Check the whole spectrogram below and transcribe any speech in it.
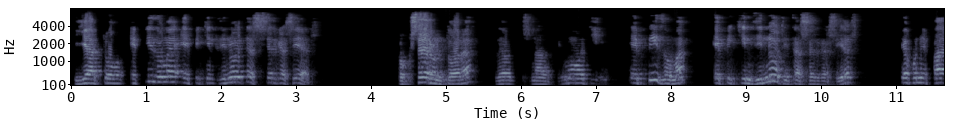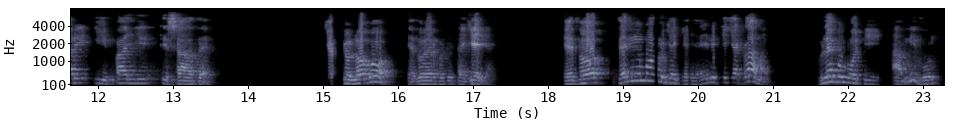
για το επίδομα επικινδυνότητας της εργασίας. Το ξέρουν τώρα, λέω στους συνάδελφοι μου, ότι επίδομα επικινδυνότητας εργασίας έχουν πάρει οι υπάλληλοι της ΑΔΕ. Για ποιο λόγο, εδώ έρχονται τα γέλια. Εδώ δεν είναι μόνο για γέλια, είναι και για κλάματα. Βλέπουμε ότι αμείβουν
